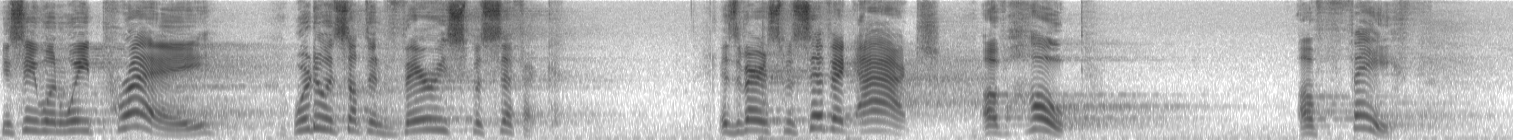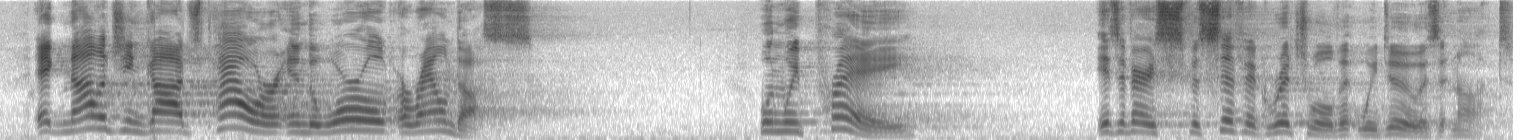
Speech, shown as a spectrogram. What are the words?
You see, when we pray, we're doing something very specific. It's a very specific act of hope, of faith, acknowledging God's power in the world around us. When we pray, it's a very specific ritual that we do, is it not?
